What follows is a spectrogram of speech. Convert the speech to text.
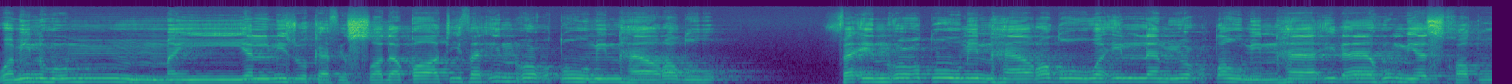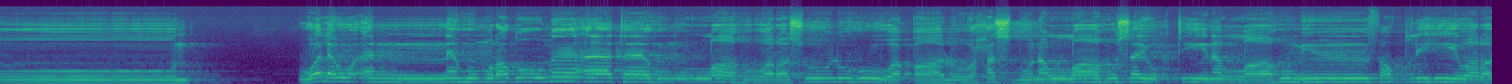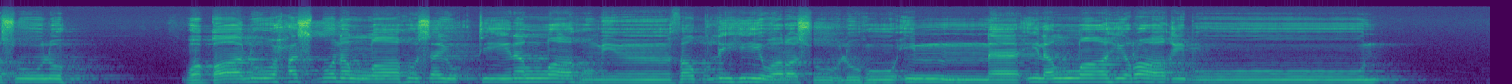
ومنهم من يلمزك في الصدقات فإن أعطوا منها رضوا فإن أعطوا منها رضوا وإن لم يعطوا منها إذا هم يسخطون. ولو أنهم رضوا ما آتاهم الله ورسوله وقالوا حسبنا الله سيؤتينا الله من فضله ورسوله وقالوا حسبنا الله سيؤتينا الله من فضله ورسوله إنا إلى الله راغبون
